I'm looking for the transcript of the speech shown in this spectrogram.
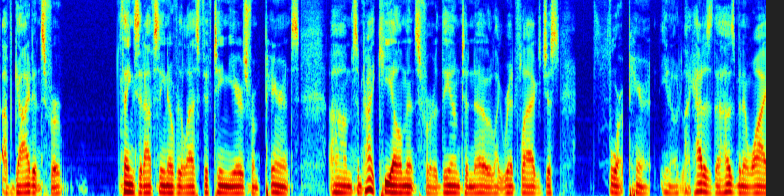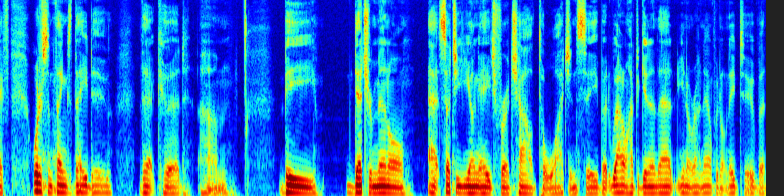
of guidance for things that I've seen over the last 15 years from parents um, some probably key elements for them to know, like red flags, just for a parent. You know, like how does the husband and wife? What are some things they do that could um, be detrimental at such a young age for a child to watch and see? But I don't have to get into that, you know, right now if we don't need to. But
